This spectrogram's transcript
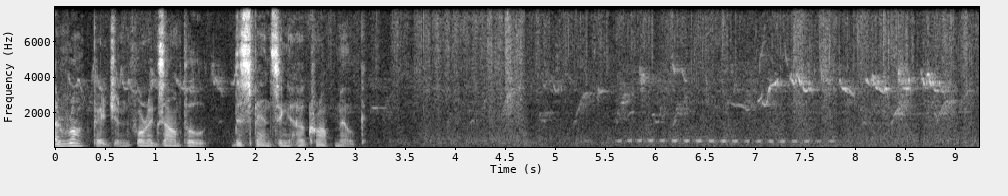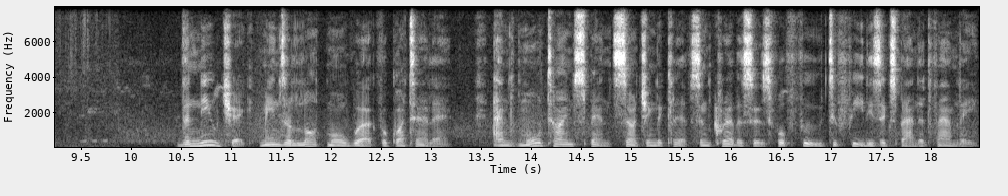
A rock pigeon, for example, dispensing her crop milk. The new chick means a lot more work for Kwatele and more time spent searching the cliffs and crevices for food to feed his expanded family.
